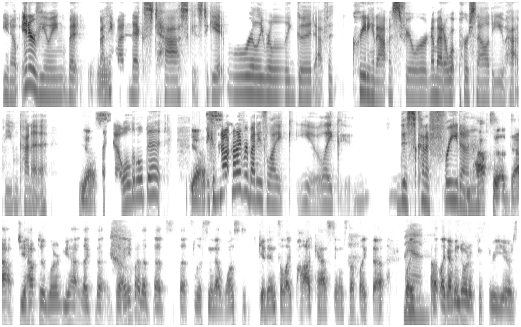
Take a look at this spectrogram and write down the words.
you know, interviewing. But mm-hmm. I think my next task is to get really, really good at creating an atmosphere where no matter what personality you have, you can kind of yes let go a little bit. Yes. Because not, not everybody's like you. Like this kind of freedom. You have to adapt. You have to learn. You have like the, to anybody that, that's that's listening that wants to get into like podcasting and stuff like that. Like uh, like I've been doing it for three years.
